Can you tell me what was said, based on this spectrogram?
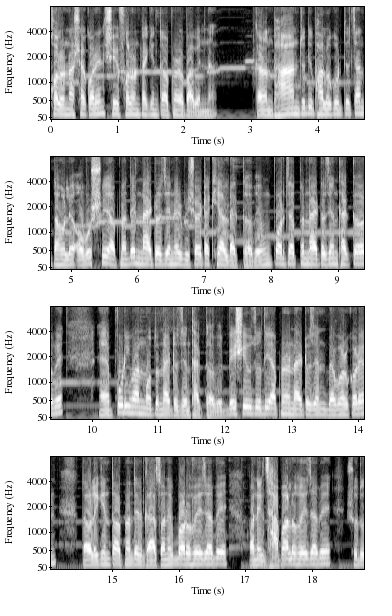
ফলন আশা করেন সেই ফলনটা কিন্তু আপনারা পাবেন না। কারণ ধান যদি ভালো করতে চান, তাহলে অবশ্যই আপনাদের নাইট্রোজেনের বিষয়টা খেয়াল রাখতে হবে এবং পর্যাপ্ত নাইট্রোজেন থাকতে হবে পরিমাণ মতো নাইট্রোজেন থাকতে হবে। বেশিও যদি আপনারা নাইট্রোজেন ব্যবহার করেন, তাহলে কিন্তু আপনাদের গাছ অনেক বড় হয়ে যাবে, অনেক ঝাপালো হয়ে যাবে, শুধু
